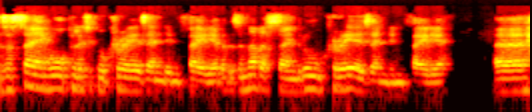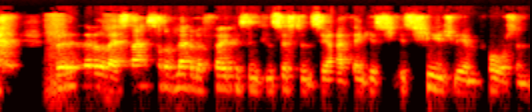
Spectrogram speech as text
there's a saying all political careers end in failure, but there's another saying that all careers end in failure. Uh, but nevertheless, that sort of level of focus and consistency, I think, is is hugely important.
